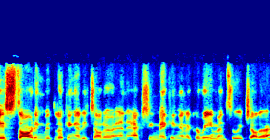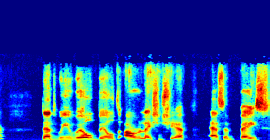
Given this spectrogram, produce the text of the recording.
is starting with looking at each other and actually making an agreement to each other that we will build our relationship as a base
